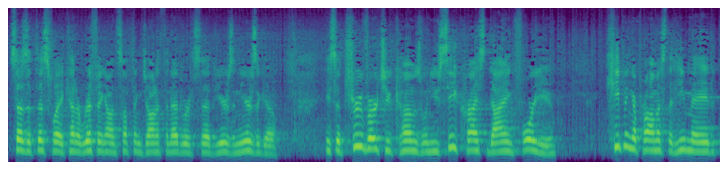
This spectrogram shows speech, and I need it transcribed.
says it this way, kind of riffing on something Jonathan Edwards said years and years ago. He said, True virtue comes when you see Christ dying for you, keeping a promise that He made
